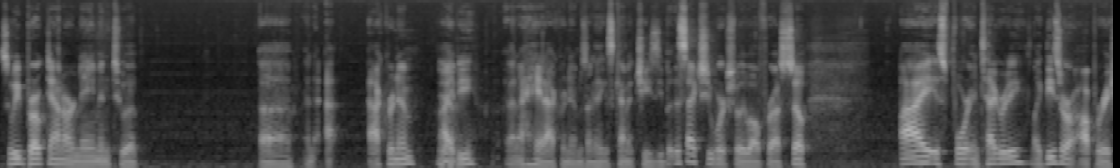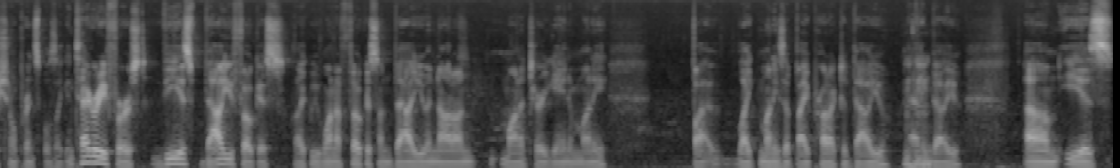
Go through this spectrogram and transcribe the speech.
So we broke down our name into a uh, an a- acronym, Yeah. Ivy, and I hate acronyms. I think it's kind of cheesy, but this actually works really well for us. So I is for integrity. Like these are our operational principles. Like integrity first. V is value focus. Like we want to focus on value and not on monetary gain and money. Bi- like money's a byproduct of value, adding Mhm. value. Um, e is,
